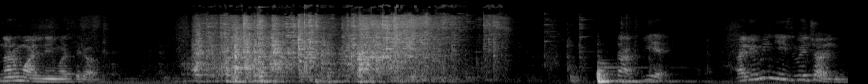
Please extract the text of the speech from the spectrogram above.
нормальний матеріал. Так, є. Алюміній звичайний.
